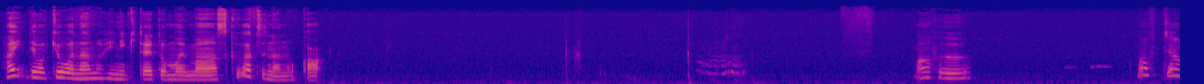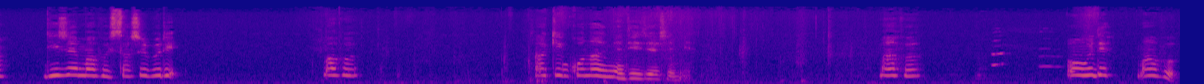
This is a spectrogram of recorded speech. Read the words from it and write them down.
はい。では今日は何の日に行きたいと思います？9月7日。マフマフちゃん。DJ マフ久しぶり。マフ。最近来ないね、DJ しに。マフ。おいで。マフ。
